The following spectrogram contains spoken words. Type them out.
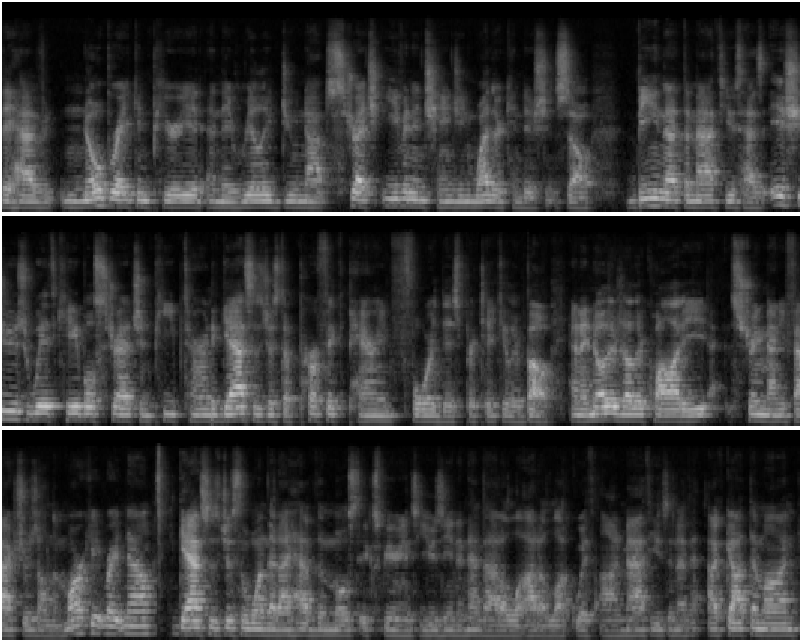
They have no break-in period and they really do not stretch even in changing weather conditions. So being that the Mathews has issues with cable stretch and peep turn, the gas is just a perfect pairing for this particular bow. And I know there's other quality string manufacturers on the market right now. Gas is just the one that I have the most experience using and have had a lot of luck with on Mathews. And I've, I've got them on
